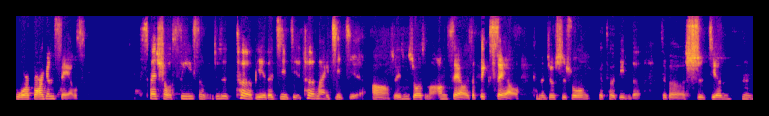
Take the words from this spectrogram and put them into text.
for bargain sales. Special season 就是特别的季节、特卖季节啊，所以是说什么 on sale is a big sale，可能就是说一个特定的这个时间，嗯。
